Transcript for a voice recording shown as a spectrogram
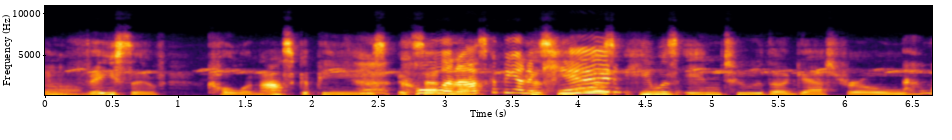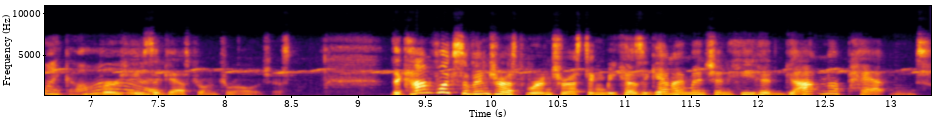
Oh. invasive colonoscopies. Colonoscopy on a 'Cause he kid? was, he was into the gastro oh my god. version. He's a gastroenterologist. The conflicts of interest were interesting because, again, I mentioned he had gotten a patent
